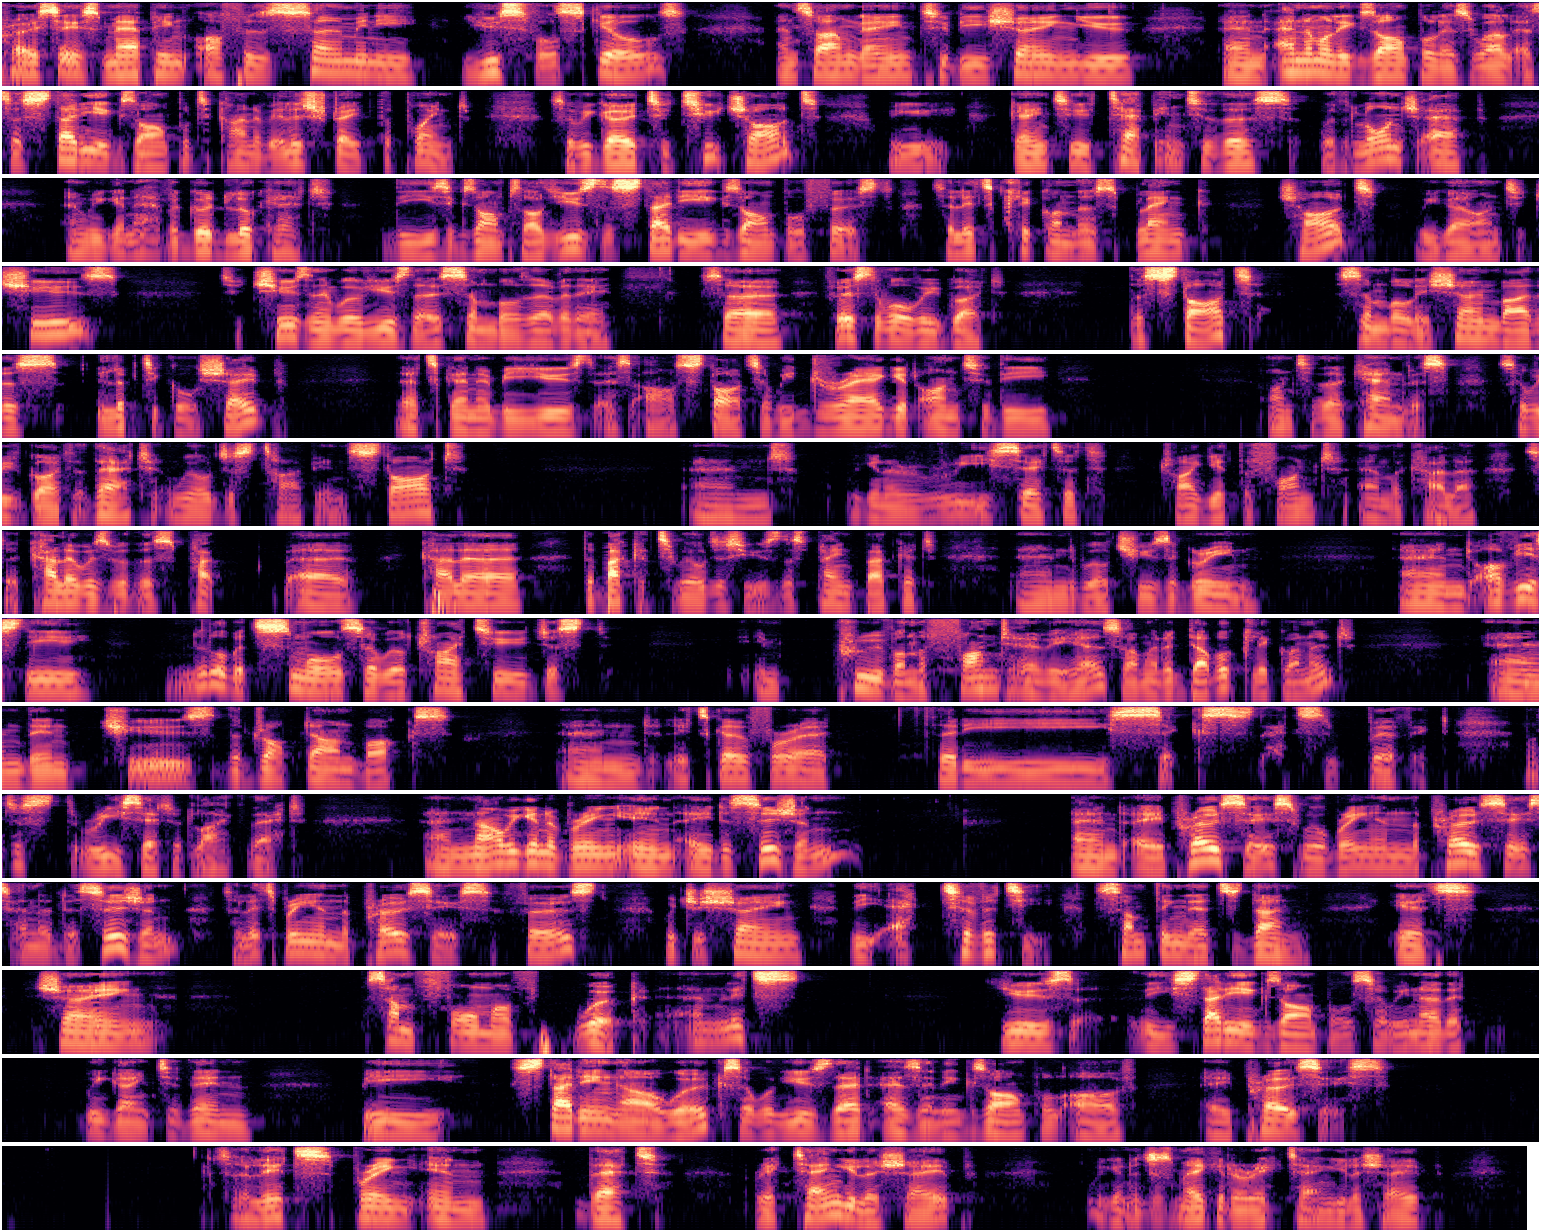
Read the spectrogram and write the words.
Process mapping offers so many useful skills and so I'm going to be showing you an animal example as well as a study example to kind of illustrate the point. So we go to two chart. We're going to tap into this with Launch app and we're going to have a good look at these examples. I'll use the study example first. So let's click on this blank chart. We go on to choose, to choose, and then we'll use those symbols over there. So first of all, we've got the start symbol is shown by this elliptical shape that's going to be used as our start. So we drag it onto the onto the canvas. So we've got that. We'll just type in start and we're going to reset it. Try get the font and the color. So color was with this uh, color, the buckets. We'll just use this paint bucket and we'll choose a green. And obviously a little bit small, so we'll try to just improve on the font over here. So I'm going to double click on it and then choose the drop down box and let's go for a 36 that's perfect. I'll just reset it like that. And now we're going to bring in a decision and a process. We'll bring in the process and a decision. So let's bring in the process first which is showing the activity something that's done. It's showing some form of work and let's use the study example so we know that we're going to then be studying our work. So we'll use that as an example of a process. So let's bring in that rectangular shape. We're going to just make it a rectangular shape.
